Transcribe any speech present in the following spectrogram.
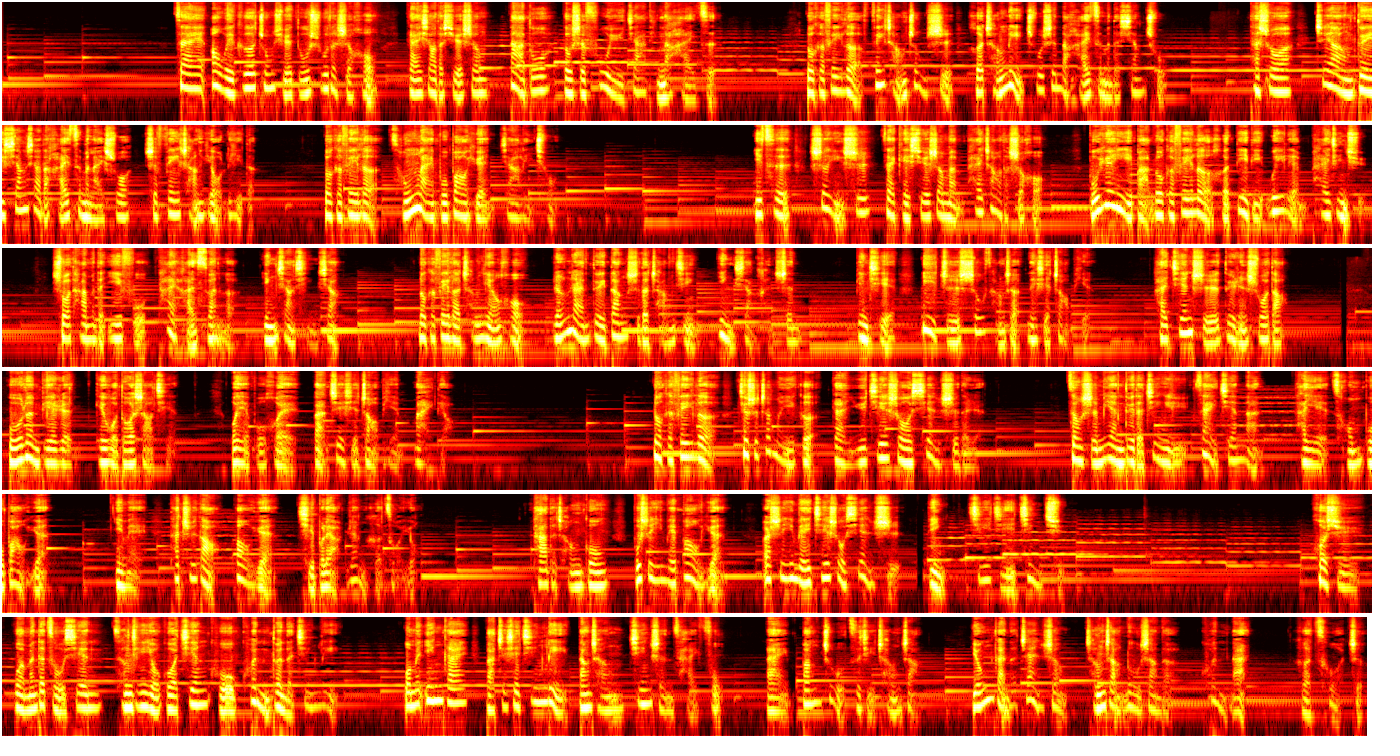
在奥韦戈中学读书的时候，该校的学生大多都是富裕家庭的孩子。洛克菲勒非常重视和城里出身的孩子们的相处。他说：“这样对乡下的孩子们来说是非常有利的。”洛克菲勒从来不抱怨家里穷。一次，摄影师在给学生们拍照的时候，不愿意把洛克菲勒和弟弟威廉拍进去，说他们的衣服太寒酸了，影响形象。洛克菲勒成年后仍然对当时的场景印象很深，并且一直收藏着那些照片，还坚持对人说道：“无论别人给我多少钱，我也不会把这些照片卖掉。”洛克菲勒就是这么一个敢于接受现实的人，纵使面对的境遇再艰难，他也从不抱怨，因为他知道抱怨起不了任何作用。他的成功不是因为抱怨，而是因为接受现实并积极进取。或许。我们的祖先曾经有过艰苦困顿的经历，我们应该把这些经历当成精神财富，来帮助自己成长，勇敢地战胜成长路上的困难和挫折。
